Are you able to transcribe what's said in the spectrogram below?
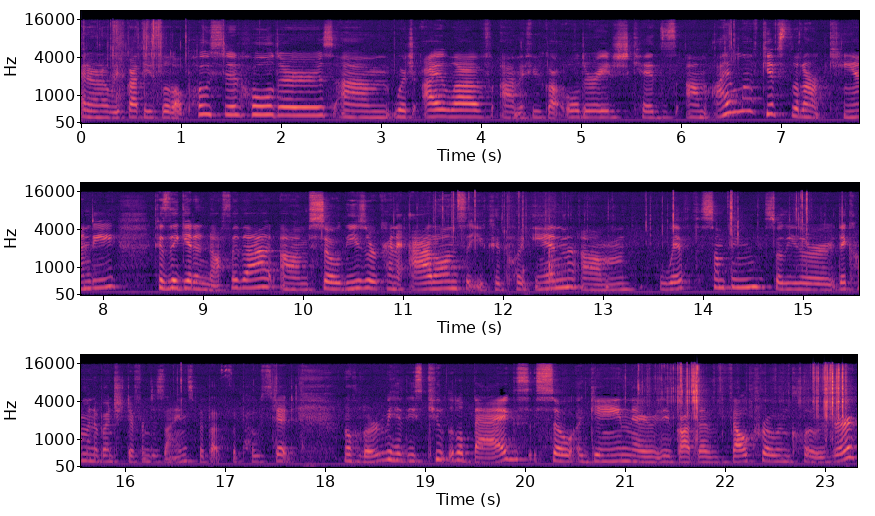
I don't know, we've got these little post-it holders, um, which I love um, if you've got older aged kids. Um, I love gifts that aren't candy because they get enough of that. Um, so these are kind of add-ons that you could put in um, with something. So these are, they come in a bunch of different designs, but that's the post-it holder. We have these cute little bags. So again, they've got the Velcro enclosure.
